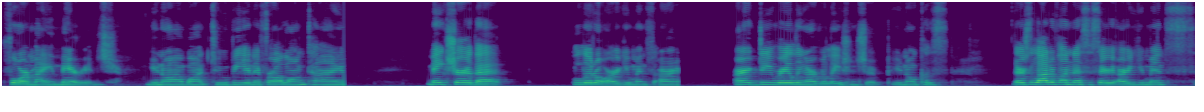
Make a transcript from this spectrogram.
for my marriage. You know, I want to be in it for a long time. Make sure that little arguments aren't aren't derailing our relationship, you know, cuz there's a lot of unnecessary arguments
